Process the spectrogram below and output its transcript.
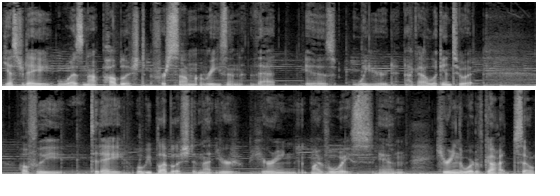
yesterday was not published for some reason that is weird. I gotta look into it. Hopefully, today will be published and that you're hearing my voice and hearing the Word of God. So,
